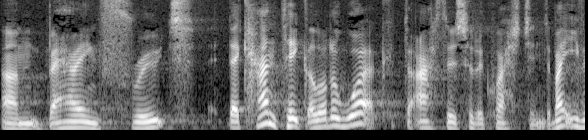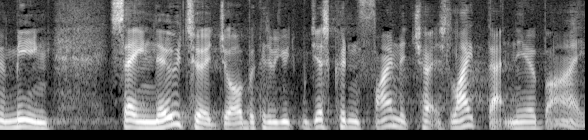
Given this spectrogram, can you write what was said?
um, bearing fruit? That can take a lot of work to ask those sort of questions. It might even mean saying no to a job because we just couldn't find a church like that nearby.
